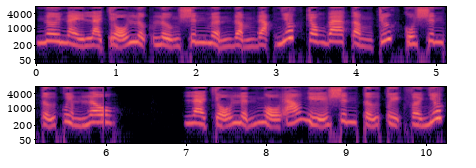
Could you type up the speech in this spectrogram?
Nơi này là chỗ lực lượng sinh mệnh đậm đặc nhất trong ba tầm trước của sinh tử quyền lâu. Là chỗ lĩnh ngộ áo nghĩa sinh tử tuyệt vời nhất.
